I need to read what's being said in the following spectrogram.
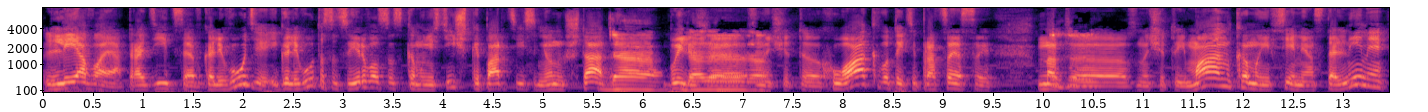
левая традиция в Голливуде, и Голливуд ассоциировался с коммунистической партией Соединенных Штатов. Да, Были да, же, да, да. значит, э, ХУАК, вот эти процессы над, угу. значит, и Манком, и всеми остальными.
